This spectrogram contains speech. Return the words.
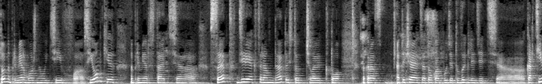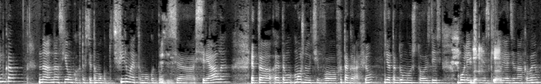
то, например, можно уйти в съемки, например, стать э, set-директором, да, то есть тот человек, кто как раз отвечает за то, как будет выглядеть э, картинка на, на съемках, то есть это могут быть фильмы, это могут быть э, сериалы, это, это можно уйти в фотографию. Я так думаю, что здесь более-менее скиллы да. одинаковые.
